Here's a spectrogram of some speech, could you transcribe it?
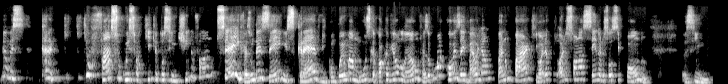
meu, mas cara, o que, que, eu faço com isso aqui que eu estou sentindo? Eu falo, ah, não sei, faz um desenho, escreve, compõe uma música, toca violão, faz alguma coisa aí, vai olhar, vai num parque, olha, olha o sol nascendo, olha o sol se pondo. Assim,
